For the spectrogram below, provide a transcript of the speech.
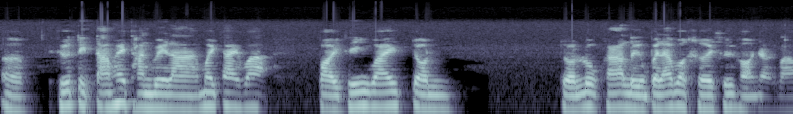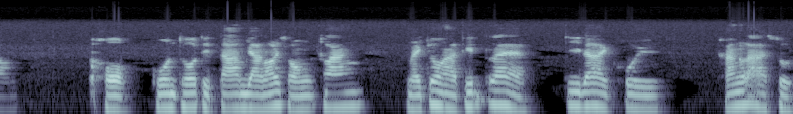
เอ่อคือติดตามให้ทันเวลาไม่ใช่ว่า ปล่อยทิ้งไว้จน จนลูกค้าลืมไปแล้วว่าเคยซื้อของจากเราหกควรโทรติดตามอย่างน้อยสองครั้ง ในช่วงอาทิตย์แรกที่ได้คุยครั้งล่าสุด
